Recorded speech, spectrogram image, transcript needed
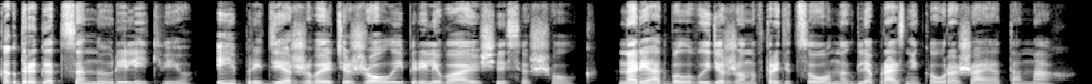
как драгоценную реликвию, и придерживая тяжелый переливающийся шелк. Наряд был выдержан в традиционных для праздника урожая тонах,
